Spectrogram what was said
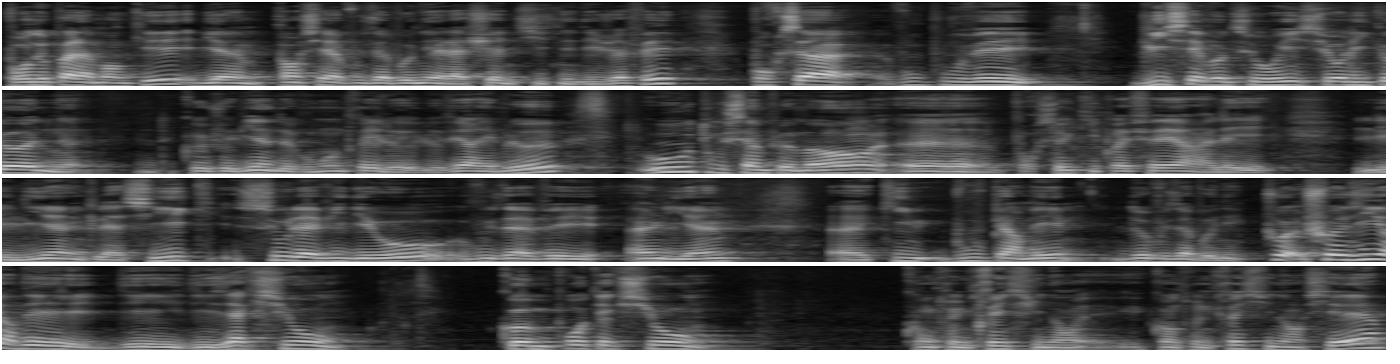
Pour ne pas la manquer, eh pensez à vous abonner à la chaîne si ce n'est déjà fait. Pour ça, vous pouvez glisser votre souris sur l'icône que je viens de vous montrer, le, vert et bleu, ou tout simplement, euh, pour ceux qui préfèrent les, liens classiques, sous la vidéo, vous avez un lien euh, qui vous permet de vous abonner. choisir des, actions comme protection contre une crise, contre une crise financière,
